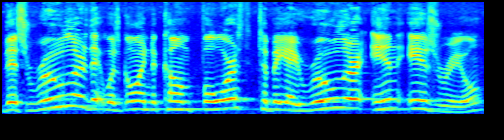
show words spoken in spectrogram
this ruler that was going to come forth to be a ruler in Israel,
